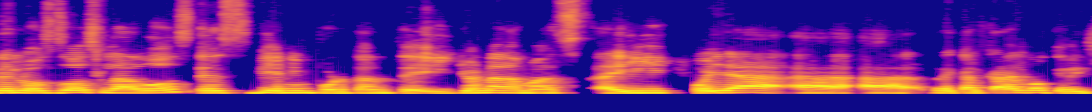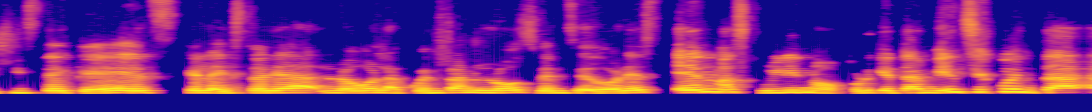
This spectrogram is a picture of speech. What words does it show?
de los dos lados es bien importante. Y yo nada más ahí voy a, recalcar algo que dijiste, que es que la historia luego la cuentan los vencedores en masculino, porque también se cuenta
